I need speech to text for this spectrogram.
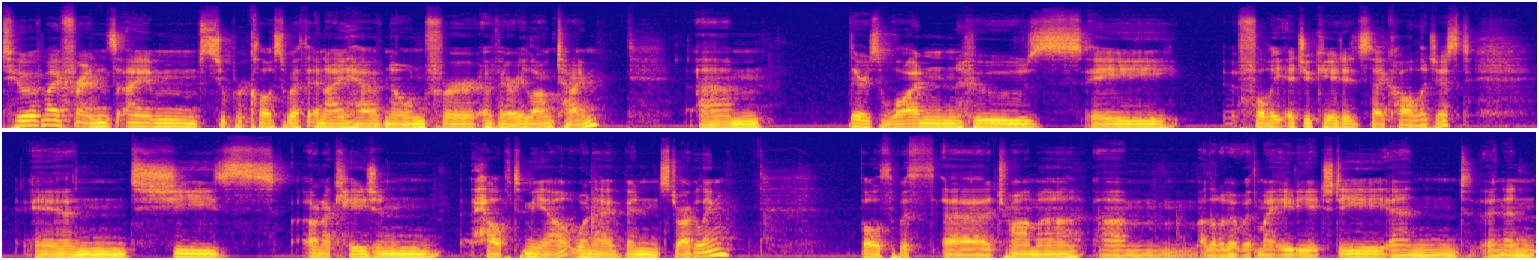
two of my friends I am super close with and I have known for a very long time. Um, there's one who's a fully educated psychologist, and she's on occasion helped me out when I've been struggling both with uh, trauma, um, a little bit with my ADHD, and and then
